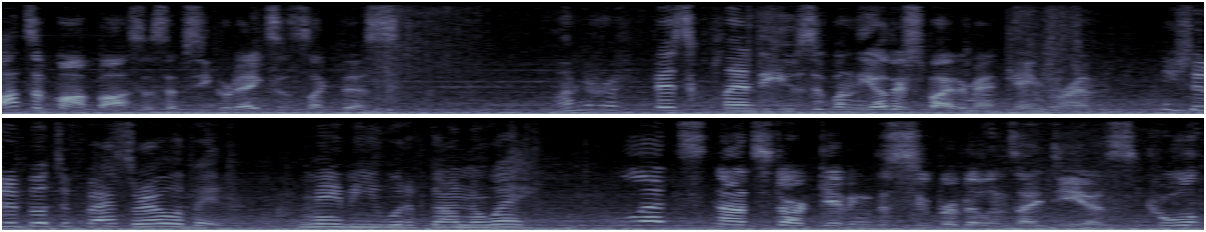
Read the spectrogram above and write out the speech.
Lots of mob bosses have secret exits like this. Wonder if Fisk planned to use it when the other Spider-Man came for him. He should have built a faster elevator. Maybe he would have gotten away. Let's not start giving the supervillains ideas, cool?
